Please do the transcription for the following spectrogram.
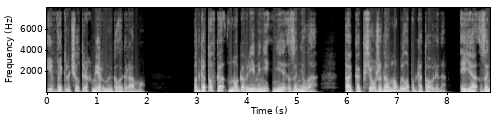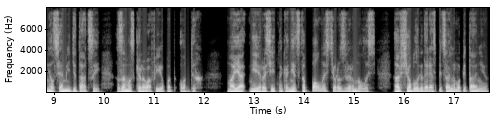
и выключил трехмерную голограмму. Подготовка много времени не заняла так как все уже давно было подготовлено, и я занялся медитацией, замаскировав ее под отдых. Моя нейросеть наконец-то полностью развернулась, а все благодаря специальному питанию,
